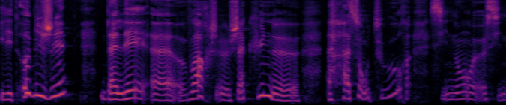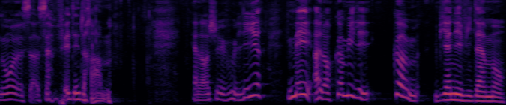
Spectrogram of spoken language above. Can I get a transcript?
il est obligé d'aller euh, voir chacune euh, à son tour, sinon, euh, sinon ça, fait des drames. Alors je vais vous lire. Mais alors comme comme bien évidemment,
